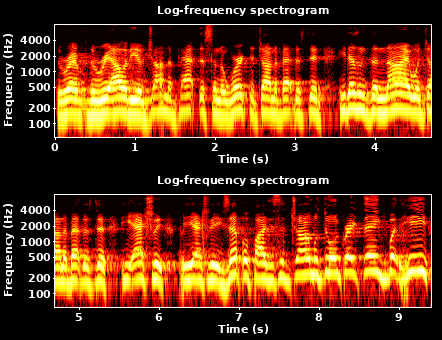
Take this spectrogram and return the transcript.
the, re- the reality of John the Baptist and the work that John the Baptist did. He doesn't deny what John the Baptist did. He actually, he actually exemplifies. He said John was doing great things, but he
